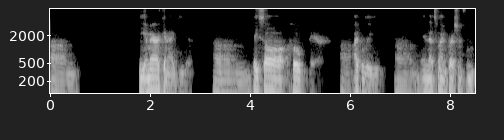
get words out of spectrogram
um, the American idea. Um, they saw hope there, uh, I believe. Um, and that's my impression from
